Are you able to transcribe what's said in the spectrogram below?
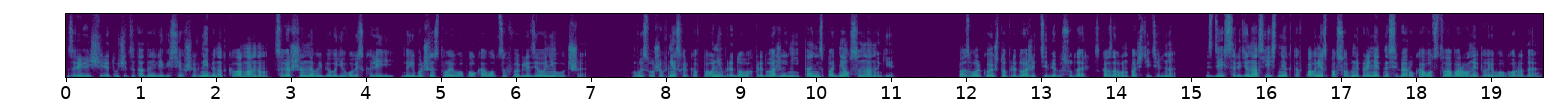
Зрелище летучей цитадели, висевшей в небе над Коломаном, совершенно выбило его из колеи, да и большинство его полководцев выглядело не лучше. Выслушав несколько вполне бредовых предложений, Танис поднялся на ноги. «Позволь кое-что предложить тебе, государь», — сказал он почтительно. «Здесь среди нас есть некто, вполне способный принять на себя руководство обороной твоего города».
